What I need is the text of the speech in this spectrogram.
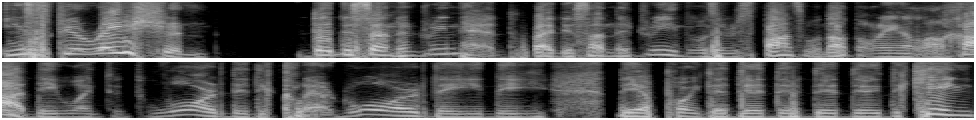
inspiration that the Sanhedrin had, right? The Sanhedrin was responsible not only in al they went to war, they declared war, they they they appointed the, the, the, the, the king.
